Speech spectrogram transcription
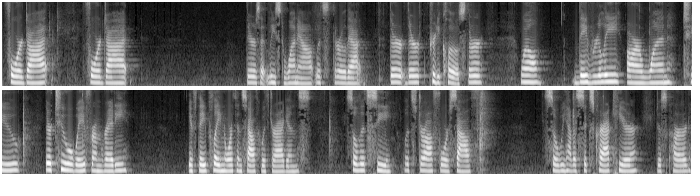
Four dot, four dot. There's at least one out. Let's throw that. They're, they're pretty close. They're, well, they really are one, two. They're two away from ready if they play north and south with dragons. So let's see. Let's draw for south. So we have a six crack here, discard,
